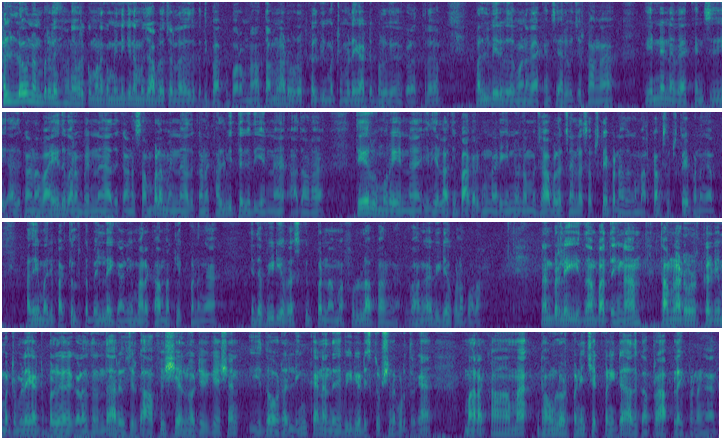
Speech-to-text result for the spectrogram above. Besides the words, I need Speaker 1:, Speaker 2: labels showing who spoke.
Speaker 1: Hello நண்பர்களே அனைவருக்கும் வணக்கம். இன்றைக்கி நம்ம ஜாபில் சொல்ல இதை பற்றி பார்க்க போகிறோம்னா தமிழ்நாடு உடற்கல்வி மற்றும் விளையாட்டு பல்கலைக்கழகத்தில் பல்வேறு விதமான வேக்கன்சி அறிவிச்சிருக்காங்க. என்னென்ன வேக்கன்சி அதுக்கான வயது வரம்பு என்ன அதுக்கான சம்பளம் என்ன அதுக்கான கல்வி தகுதி என்ன அதோட தேர்வு முறை என்ன இது எல்லாத்தையும் பார்க்குறதுக்கு முன்னாடி இன்னும் நம்ம ஜாபல சேனலை சப்ஸ்கிரைப் பண்ணாதவங்க மறக்காமல் சப்ஸ்கிரைப் பண்ணுங்கள் அதே மாதிரி பக்கத்தில் இருக்க பெல் ஐக்கானையும் மறக்காமல் கிளிக் பண்ணுங்கள் இந்த வீடியோவை ஸ்கிப் பண்ணாமல் ஃபுல்லாக பாருங்கள் வாங்க வீடியோக்குள்ளே போகலாம் நண்பர்களே இதுதான் பார்த்தீங்கன்னா தமிழ்நாடு உடற்கல்வி மற்றும் விளையாட்டு பல்கலைக்கழகத்திலிருந்து அறிவிச்சிருக்க அஃபிஷியல் நோட்டிஃபிகேஷன் இதோட லிங்க்கை நான் அந்த வீடியோ டிஸ்கிரிப்ஷனில் கொடுத்துருக்கேன். மறக்காமல் டவுன்லோட் பண்ணி செக் பண்ணிவிட்டு அதுக்கப்புறம் அப்ளை பண்ணுங்கள்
